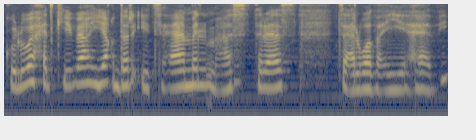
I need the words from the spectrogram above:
كل واحد كيفاه يقدر يتعامل مع stress تاع الوضعية هذه.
